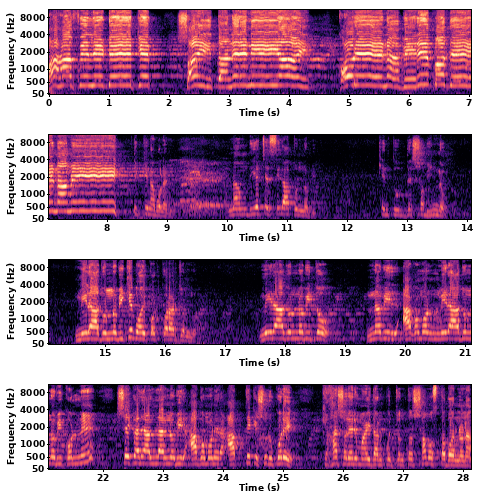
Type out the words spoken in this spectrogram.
মাহফিল ডেকে শয়তানের নিয়াই করে নবীর পদে নামি। ঠিক কিনা বলেন? নাম দিয়েছে সিরাতুন নবী, কিন্তু উদ্দেশ্য ভিন্ন। মিলাদুন নবীকে বয়কট করার জন্য। মিলাদুন নবী তো নবীর আগমন মিলাদুন নবী করলে, সেকালে আল্লাহর নবীর আগমনের আগ থেকে শুরু করে হাসরের ময়দান পর্যন্ত সমস্ত বর্ণনা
